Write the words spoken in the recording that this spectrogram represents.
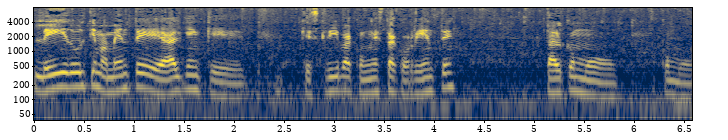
leído últimamente a alguien que, que escriba con esta corriente, tal como, como,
